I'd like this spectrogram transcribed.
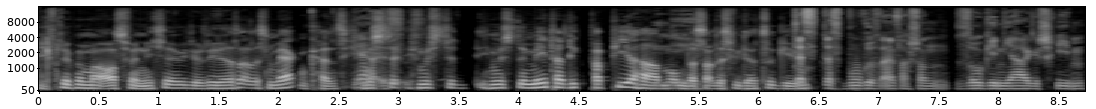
Ich flippe mal aus, wenn nicht, wie du dir das alles merken kannst. Ich, Ja, müsste, ich, müsste, ich müsste meterdick Papier haben, um Nee. das alles wiederzugeben. Das, das Buch ist einfach schon so genial geschrieben,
